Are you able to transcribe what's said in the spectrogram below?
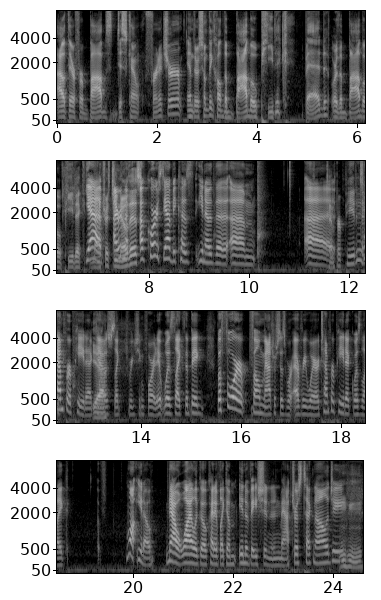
out there for Bob's Discount Furniture, and there's something called the Bobopedic bed or the Bobopedic Yeah, mattress. Do I you know remem- this? Of course, yeah, because you know the um, uh, Tempur-Pedic? Tempur-Pedic. Yeah. Yeah. I was just, like reaching for it. It was like the big before foam mattresses were everywhere. Tempur-Pedic was like, well, you know, now a while ago, kind of like an innovation in mattress technology. Mhm.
